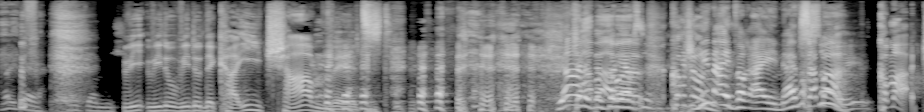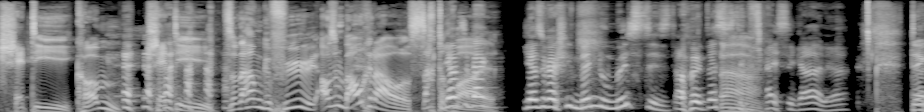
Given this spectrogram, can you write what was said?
wollte, wollte er nicht. Wie, wie, du, wie du eine KI charmen willst. Ja, Ja, das aber- soll ja aber so, komm schon. Nimm einfach ein, einfach Sag so. komm mal, Chatty, komm, Chatty. So nach dem Gefühl, aus dem Bauch raus. Sag doch habe mal. sogar, hab sogar geschrieben, wenn du müsstest, aber das Ah. ist dem scheißegal, ja. Digga,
